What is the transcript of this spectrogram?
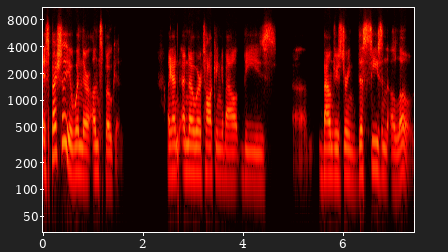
Especially when they're unspoken. Like I, I know we're talking about these um, boundaries during this season alone.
